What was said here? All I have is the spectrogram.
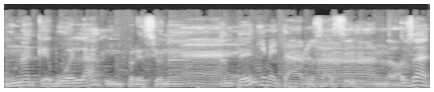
una que vuela impresionante. Ay, ¿Qué me está O sea, sí. O sea,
